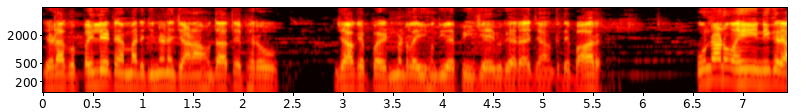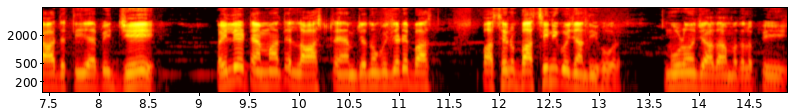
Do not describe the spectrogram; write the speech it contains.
ਜਿਹੜਾ ਕੋਈ ਪਹਿਲੇ ਟਾਈਮਾਂ 'ਤੇ ਜਿਨ੍ਹਾਂ ਨੇ ਜਾਣਾ ਹੁੰਦਾ ਤੇ ਫਿਰ ਉਹ ਜਾ ਕੇ ਅਪਾਇੰਟਮੈਂਟ ਲਈ ਹੁੰਦੀ ਹੈ ਪੀਜੀਆਈ ਵਗੈਰਾ ਜਾਂ ਕਿਤੇ ਬਾਹਰ। ਉਹਨਾਂ ਨੂੰ ਅਸੀਂ ਇੰਨੀ ਕਰਿਆ ਦਿੱਤੀ ਹੈ ਵੀ ਜੇ ਪਹਿਲੇ ਟਾਈਮਾਂ ਤੇ ਲਾਸਟ ਟਾਈਮ ਜਦੋਂ ਕੋਈ ਜਿਹੜੇ ਬੱਸ, ਪਾਸੇ ਨੂੰ ਬੱਸ ਹੀ ਨਹੀਂ ਕੋਈ ਜਾਂਦੀ ਹੋਰ ਮੂਲੋਂ ਜ਼ਿਆਦਾ ਮਤਲਬ ਵੀ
